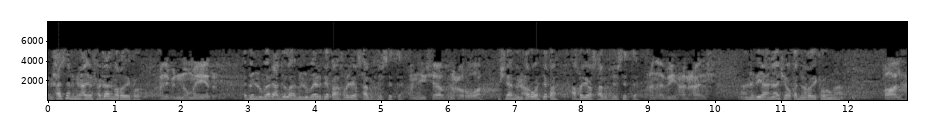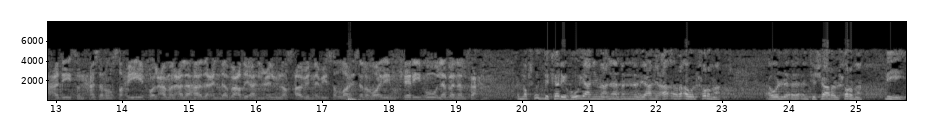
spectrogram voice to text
الحسن بن علي الخلال مر ذكره عن ابن نمير ابن نمير عبد الله بن نمير ثقة أخرجه أصحاب الكتب الستة. عن هشام بن عروة. هشام بن عروة ثقة أخرجه أصحاب الكتب الستة. عن أبيه عن عائشة. عن أبيه عن عائشة وقد مر ذكرهما. قال حديث حسن صحيح والعمل على هذا عند بعض أهل العلم من أصحاب النبي صلى الله عليه وسلم وغيرهم كرهوا لبن الفحم. المقصود بكرهوا يعني معناه أنه يعني رأوا الحرمة أو انتشار الحرمة به.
